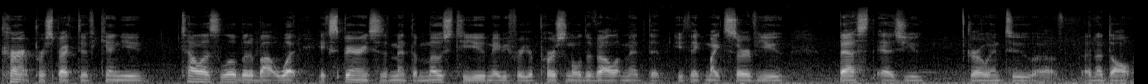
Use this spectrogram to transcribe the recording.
current perspective, can you tell us a little bit about what experiences have meant the most to you, maybe for your personal development that you think might serve you best as you grow into uh, an adult?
